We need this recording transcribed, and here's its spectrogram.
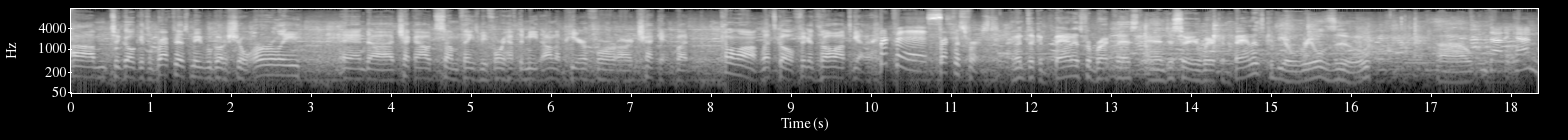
um, to go get some breakfast. Maybe we'll go to show early and uh, check out some things before we have to meet on the pier for our check-in. But come along, let's go figure this all out together. Breakfast. Breakfast first. I went to Cabanas for breakfast, and just so you're aware, Cabanas could be a real zoo. Uh, That again.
